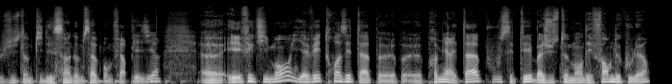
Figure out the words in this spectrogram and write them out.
juste un petit dessin comme ça pour me faire plaisir. Euh, et effectivement il y avait trois étapes. Euh, La première étape où c'était bah, justement des formes de couleurs.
